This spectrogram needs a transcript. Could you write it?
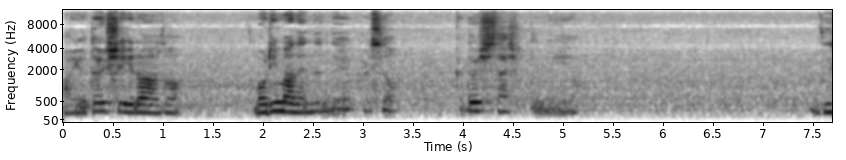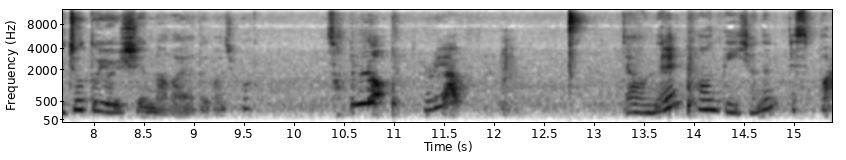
아, 8시에 일어나서 머리만 했는데 벌써 8시 40분이에요. 늦어도 10시에 나가야 돼가지고. 서둘러! hurry 자 오늘 파운데이션은 에스쁘아.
